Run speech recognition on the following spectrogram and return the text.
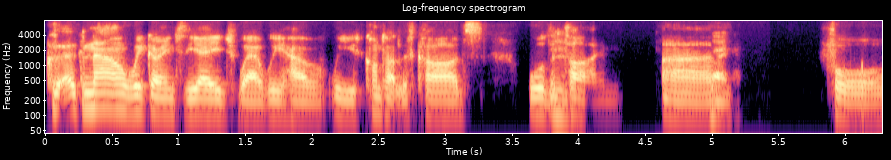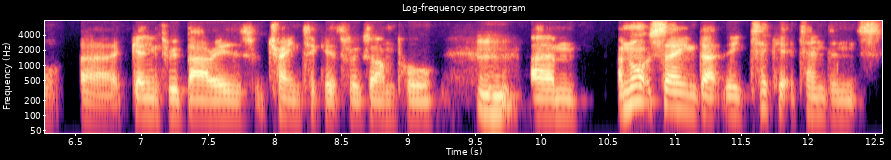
'cause now we're going to the age where we have we use contactless cards all the Hmm. time um, Right. For uh, getting through barriers, train tickets, for example. Mhm. Um, I'm not saying that the ticket attendants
